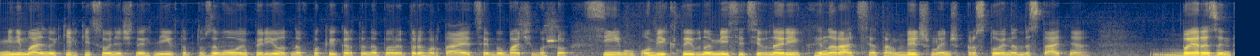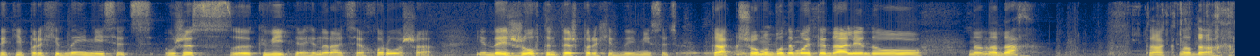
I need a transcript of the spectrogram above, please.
мінімальну кількість сонячних днів. Тобто в зимовий період, навпаки, картина перегортається, і ми бачимо, що 7 об'єктивно місяців на рік генерація там більш-менш пристойна, достатня. Березень такий перехідний місяць, уже з квітня генерація хороша, і десь жовтень теж перехідний місяць. Так, що, ми будемо йти далі до на, на дах? Так, на дах.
